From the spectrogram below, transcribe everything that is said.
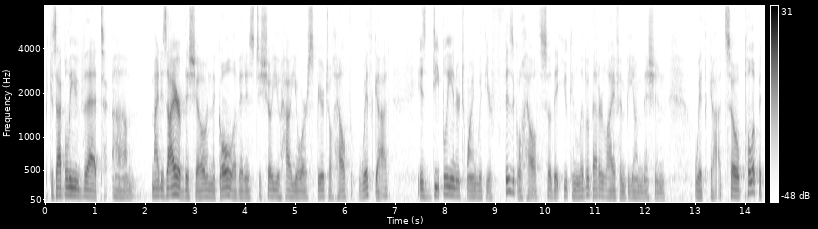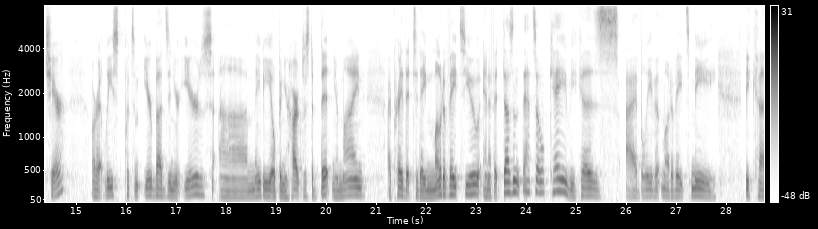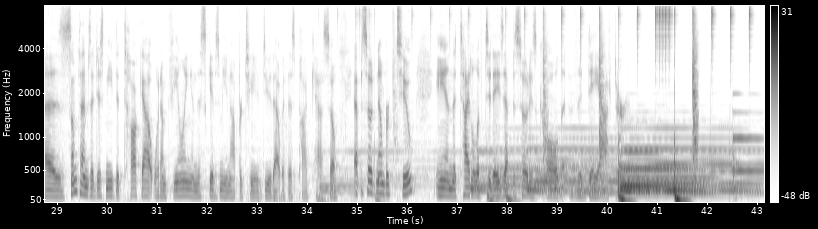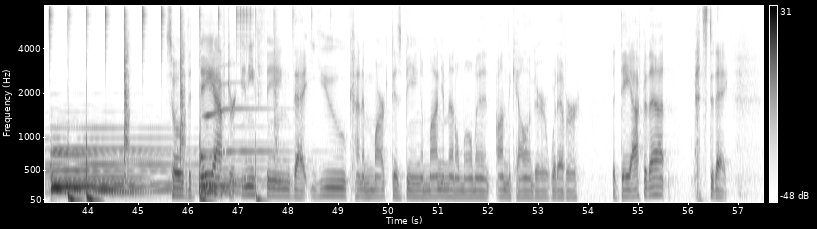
Because I believe that um, my desire of this show and the goal of it is to show you how your spiritual health with God is deeply intertwined with your physical health so that you can live a better life and be on mission with God. So pull up a chair or at least put some earbuds in your ears. Uh, maybe open your heart just a bit in your mind. I pray that today motivates you. And if it doesn't, that's okay because I believe it motivates me. Because sometimes I just need to talk out what I'm feeling, and this gives me an opportunity to do that with this podcast. So, episode number two, and the title of today's episode is called The Day After. So, the day after anything that you kind of marked as being a monumental moment on the calendar, whatever, the day after that, that's today.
